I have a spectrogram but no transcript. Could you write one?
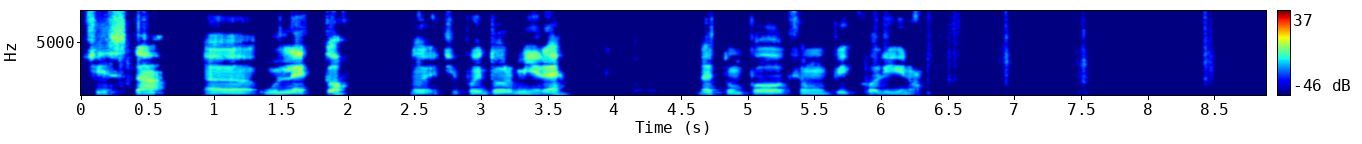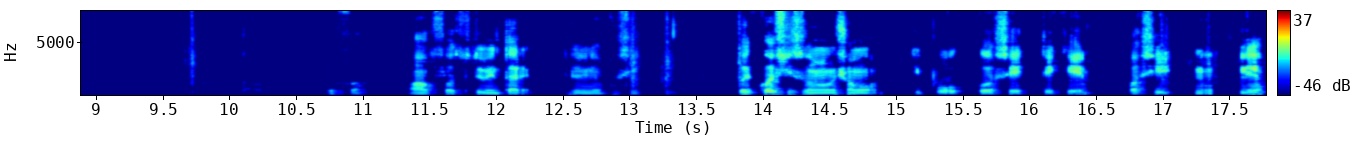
ci sta uh, un letto dove ci puoi dormire letto un po' diciamo piccolino che ah ho fatto diventare così poi qua ci sono diciamo tipo cosette che quasi inutili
